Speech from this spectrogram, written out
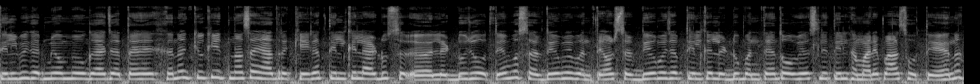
तिल भी गर्मियों में उगाया जाता है है ना? क्योंकि इतना सा याद रखिएगा, तिल के लाडू लड्डू जो होते हैं, वो सर्दियों में बनते हैं और सर्दियों में जब तिल के लड्डू बनते हैं तो ऑब्वियसली तिल हमारे पास होते हैं ना?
